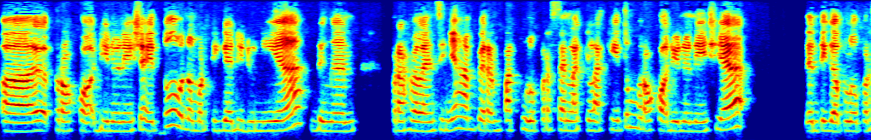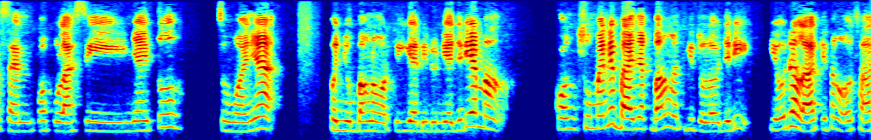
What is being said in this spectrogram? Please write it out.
uh, perokok di Indonesia itu nomor tiga di dunia dengan prevalensinya hampir 40% laki-laki itu merokok di Indonesia dan 30% populasinya itu semuanya penyumbang nomor tiga di dunia. Jadi emang konsumennya banyak banget gitu loh. Jadi ya udahlah kita nggak usah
